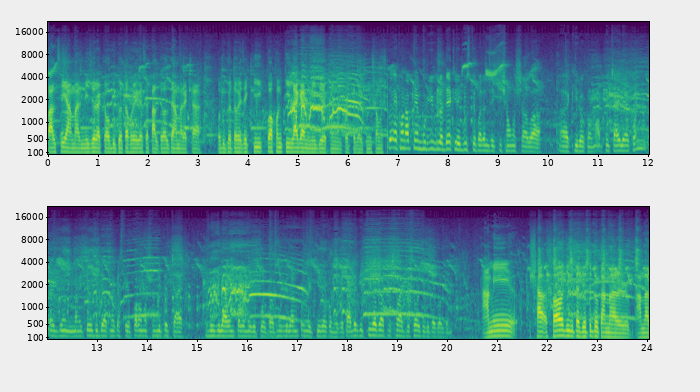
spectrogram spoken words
পালছি। আমার নিজের একটা অভিজ্ঞতা হয়ে গেছে। পালতে পালতে আমার একটা অভিজ্ঞতা হয়েছে কি কখন কি লাগে আমি নিজে এখন করতে পারি কোনো সমস্যা তো এখন আপনি মুরগিগুলো দেখলে বুঝতে পারেন যে কি সমস্যা বা আহ, কি রকম। আপনি চাইলে এখন একজন মানে কেউ যদি আপনার কাছ থেকে পরামর্শ নিতে চায় মুরগি লালন পালনের উপর বা মুরগি লালন পালনের কী রকম হবে তাদেরকে কীভাবে আপনি সাহায্য সহযোগিতা করবেন? আমি সহযোগিতা যতটুকু আমার আমার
